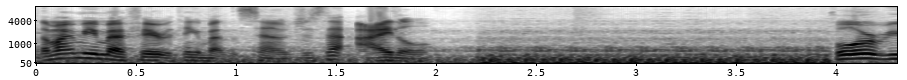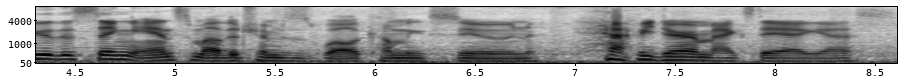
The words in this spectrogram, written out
That might be my favorite thing about the sound, just that idle. Full review of this thing and some other trims as well coming soon. Happy Duramax Day, I guess.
